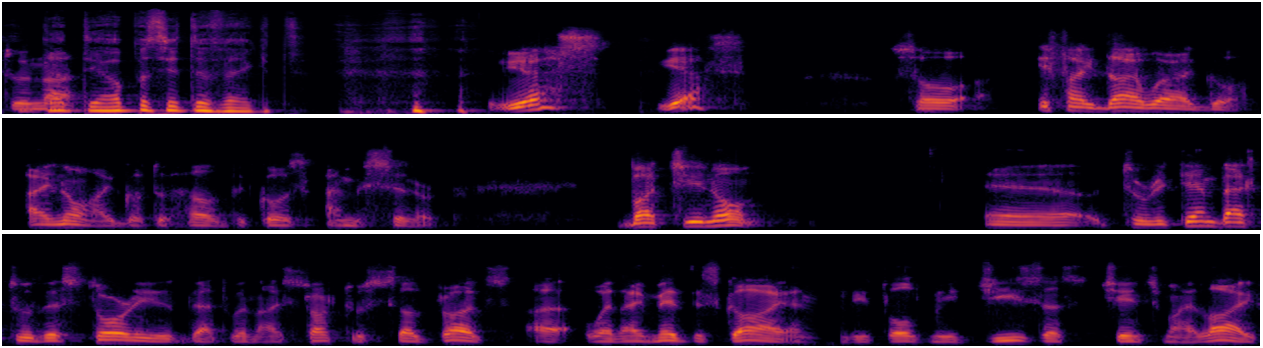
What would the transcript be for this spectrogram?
tonight. got the opposite effect. Yes, yes. So if I die where I go, I know I go to hell because I'm a sinner. But you know, uh, to return back to the story that when I start to sell drugs, uh, when I met this guy and he told me Jesus changed my life,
